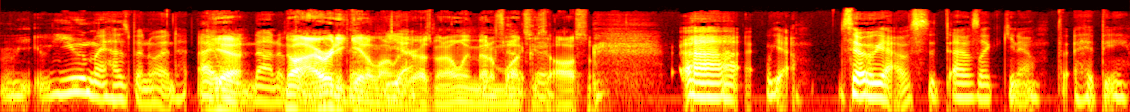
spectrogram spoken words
you and my husband would. I yeah. would not have. No, I already get him. along yeah. with your husband. I only met him exactly. once. He's awesome. Uh, yeah. So yeah, I was I was like you know a hippie,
